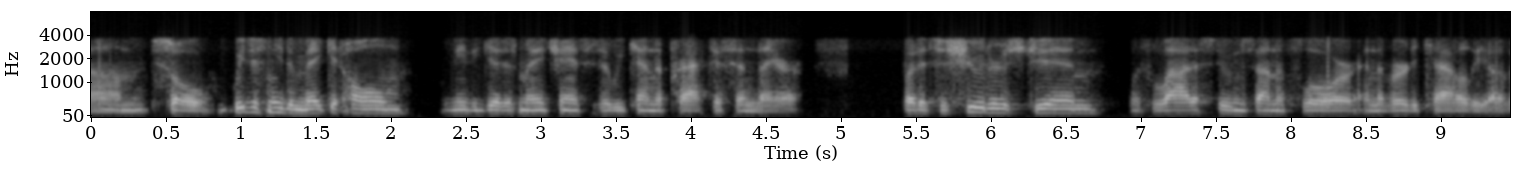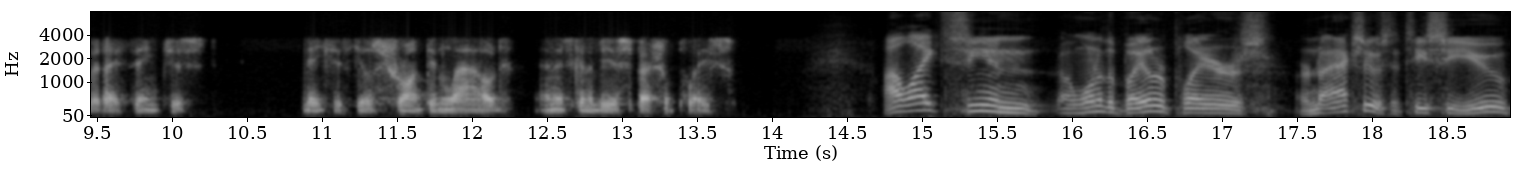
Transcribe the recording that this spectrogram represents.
Um, so we just need to make it home. We need to get as many chances as we can to practice in there. But it's a shooter's gym with a lot of students on the floor, and the verticality of it, I think, just makes it feel shrunk and loud, and it's going to be a special place. I liked seeing uh, one of the Baylor players, or actually, it was a TCU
